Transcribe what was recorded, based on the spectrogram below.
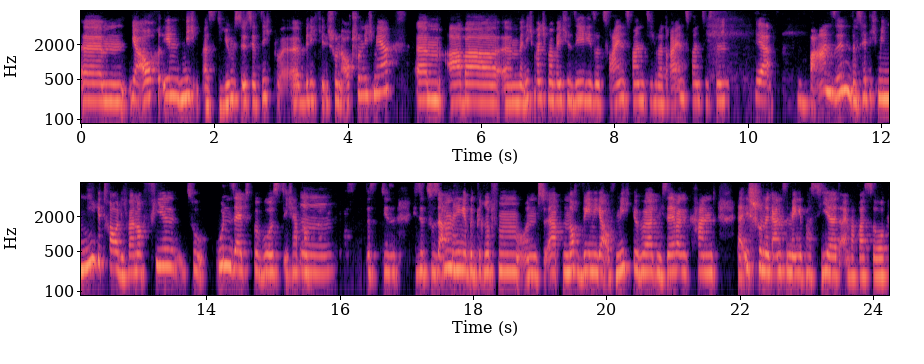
ähm, ja auch eben nicht, also die jüngste ist jetzt nicht, äh, bin ich schon auch schon nicht mehr. Ähm, aber ähm, wenn ich manchmal welche sehe, die so 22 oder 23 sind, ja. Wahnsinn, das hätte ich mir nie getraut. Ich war noch viel zu unselbstbewusst. Ich habe noch mm das, diese, diese Zusammenhänge begriffen und habe noch weniger auf mich gehört, mich selber gekannt. Da ist schon eine ganze Menge passiert, einfach was so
